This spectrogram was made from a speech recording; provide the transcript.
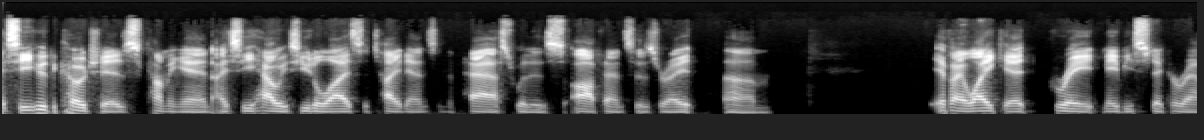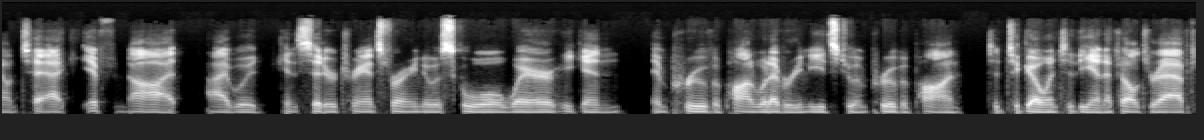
I see who the coach is coming in. I see how he's utilized the tight ends in the past with his offenses, right? Um, if I like it, great, maybe stick around Tech. If not, I would consider transferring to a school where he can improve upon whatever he needs to improve upon to, to go into the NFL draft.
